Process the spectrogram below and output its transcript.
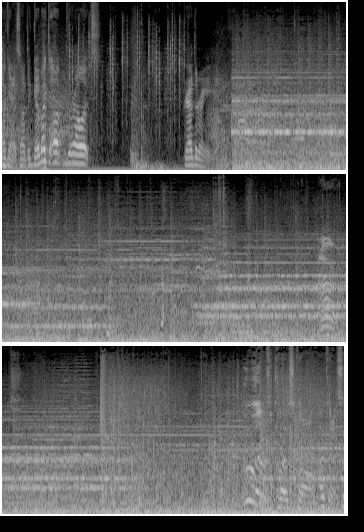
Okay, so I have to go back to up relics. Grab the ring again. Alright. Ooh, that was a close call. Okay, so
